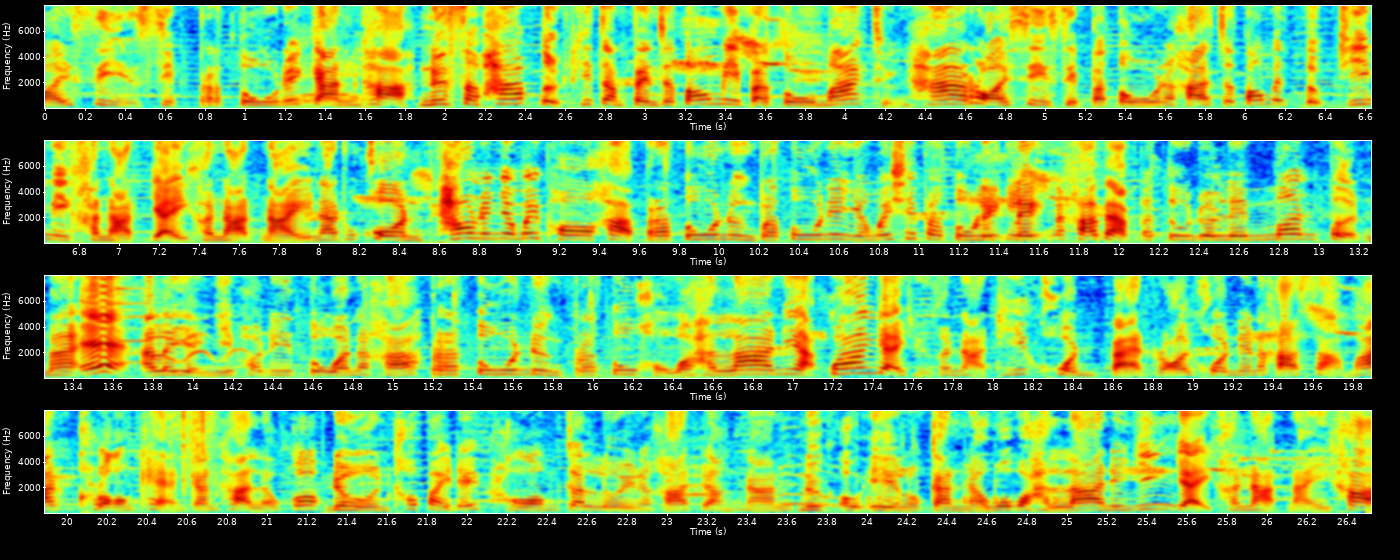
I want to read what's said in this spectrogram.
540 ประตูด้วยกันค่ะ นึกสภาพตึกที่จำเป็นจะต้องมีประตูมากถึง 540 ประตูนะคะ จะต้องเป็นตึกที่มีขนาดใหญ่ขนาดไหนนะทุกคน เท่านั้นยังไม่พอค่ะ ประตูหนึ่งประตูเนี่ยยังไม่ใช่ประตูเล็กๆนะคะ แบบประตูโดเรมอนเปิดมาเอ๊ะอะไรอย่างนี้พอดีตัวนะคะ ประตูหนึ่งประตูของวาฮัลล่าเนี่ยกว้างใหญ่ถึงขนาดที่คน 800 คนเนี่ยนะคะ สามารถคล้องแขนกันค่ะ แล้วก็เดินเข้าไปได้พร้อมกันเลยนะคะ ดังนั้นนึกเอาเองแล้วกันนะว่าวาฮัลล่าเนี่ยยิ่งใหญ่ขนาดไหนค่ะ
